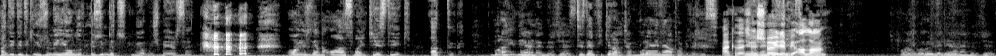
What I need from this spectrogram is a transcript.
Hadi dedik üzümü iyi olur. Üzüm de tutmuyormuş meğerse. o yüzden o asmayı kestik, attık. Burayı değerlendireceğiz. Sizden fikir alacağım. Buraya ne yapabiliriz? Arkadaşlar şöyle bir alan. Burayı böyle değerlendireceğiz.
